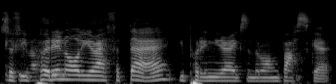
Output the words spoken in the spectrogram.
So if, If you put in all your effort there, you're putting your eggs in the wrong basket.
